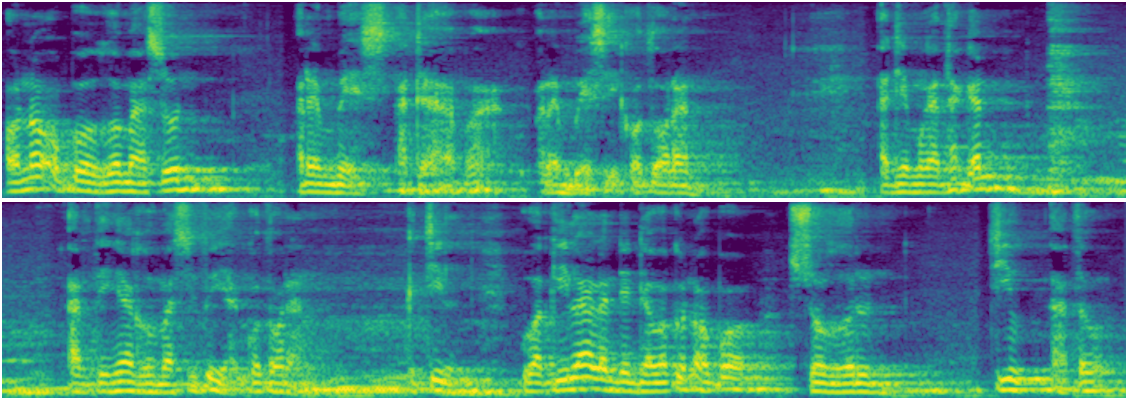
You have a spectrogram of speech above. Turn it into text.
ono opo gomasun rembes. Ada apa? Rembes kotoran. Ada yang mengatakan artinya gomas itu ya kotoran. Kecil. Wakila lan den dawakun opo sohorun ciut atau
